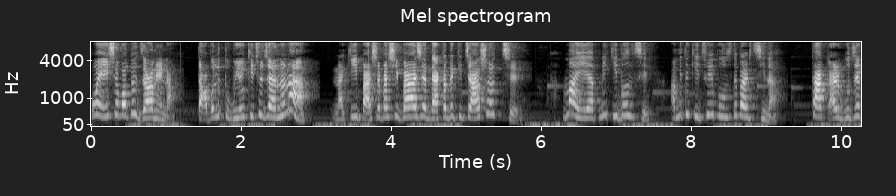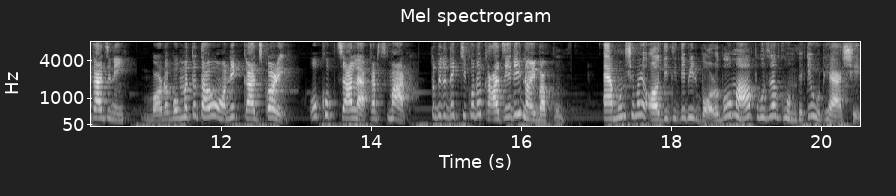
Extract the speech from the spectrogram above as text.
ও এইসব অত জানে না। তা বলে তুমিও কিছু জানো না? নাকি পাশাপাশি বাস আর দেখা দেখি চাষ হচ্ছে? মা এ আপনি কি বলছেন আমি তো কিছুই বুঝতে পারছি না। থাক আর বুঝে কাজ নেই। বড় বৌমা তো তাও অনেক কাজ করে। ও খুব চালাক আর স্মার্ট তুমি তো দেখছি কোনো কাজেরই নয় বাপু। এমন সময় অদিতি দেবীর বড় বৌমা পূজা ঘুম থেকে উঠে আসে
